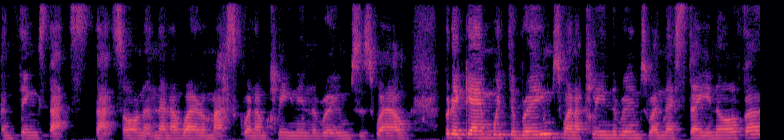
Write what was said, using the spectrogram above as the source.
and things, that's that's on. And then I wear a mask when I'm cleaning the rooms as well. But again, with the rooms, when I clean the rooms when they're staying over,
